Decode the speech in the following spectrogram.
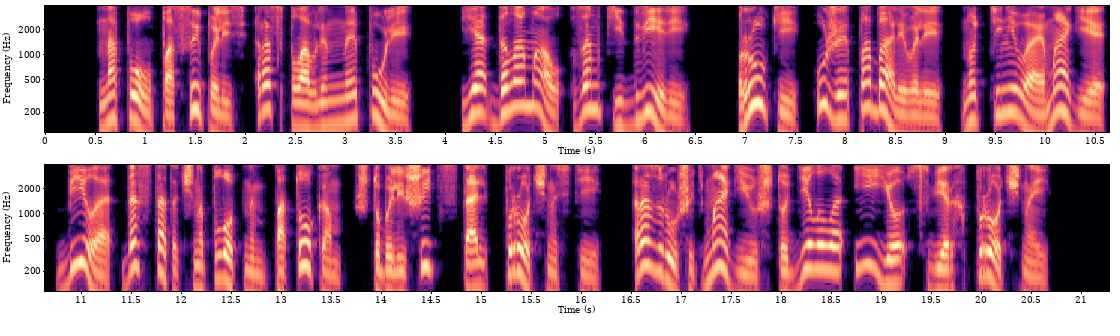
На пол посыпались расплавленные пули. Я доломал замки двери. Руки уже побаливали, но теневая магия била достаточно плотным потоком, чтобы лишить сталь прочности, разрушить магию, что делало ее сверхпрочной.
